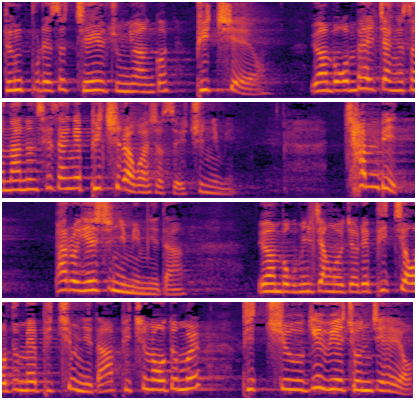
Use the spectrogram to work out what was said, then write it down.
등불에서 제일 중요한 건 빛이에요. 요한복음 8장에서 나는 세상의 빛이라고 하셨어요. 주님이. 참빛 바로 예수님입니다. 요한복음 1장 5절에 빛이 어둠의 빛입니다. 빛은 어둠을 비추기 위해 존재해요.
